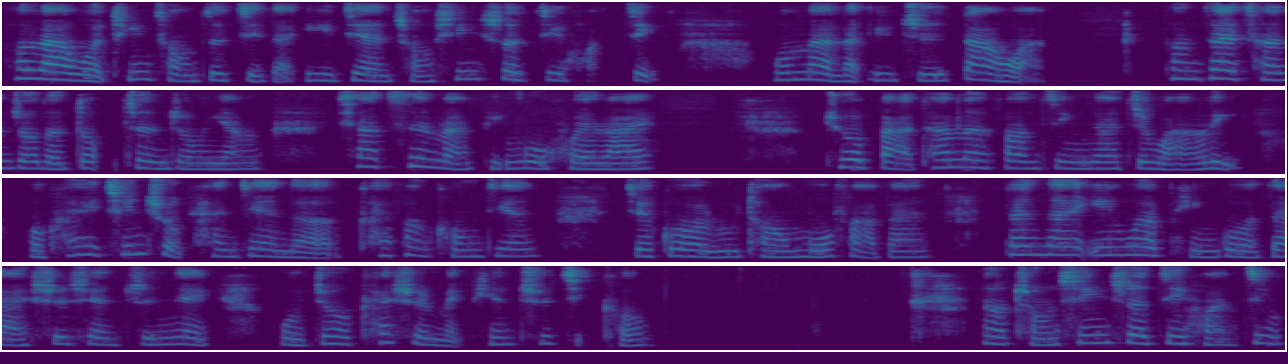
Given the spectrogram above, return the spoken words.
后来我听从自己的意见，重新设计环境。我买了一只大碗，放在餐桌的正正中央。下次买苹果回来，就把它们放进那只碗里。我可以清楚看见的开放空间，结果如同魔法般，单单因为苹果在视线之内，我就开始每天吃几颗。要重新设计环境，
